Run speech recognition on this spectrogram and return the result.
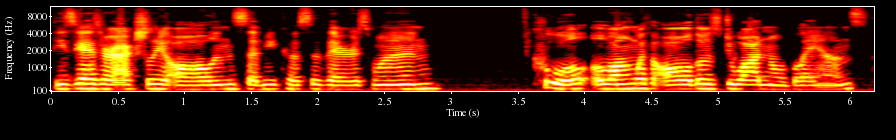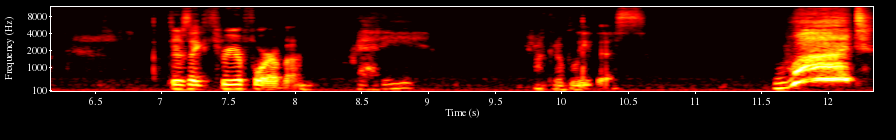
These guys are actually all in the submucosa. There's one. Cool, along with all those duodenal glands. There's like three or four of them. Ready? You're not going to believe this. What?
